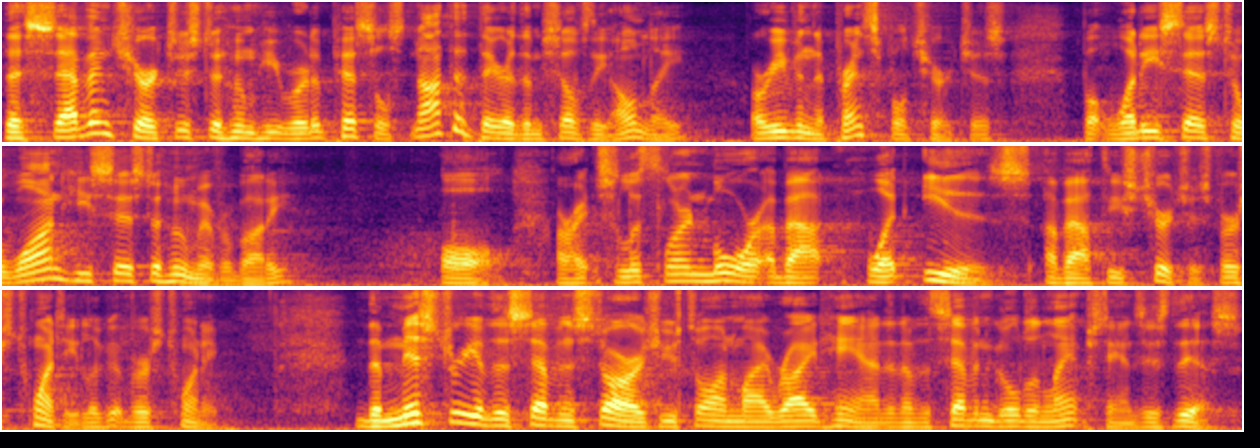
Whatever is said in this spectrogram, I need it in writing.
the seven churches to whom he wrote epistles. Not that they are themselves the only, or even the principal churches, but what he says to one, he says to whom, everybody? All. All right, so let's learn more about what is about these churches. Verse 20, look at verse 20. The mystery of the seven stars you saw on my right hand and of the seven golden lampstands is this.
